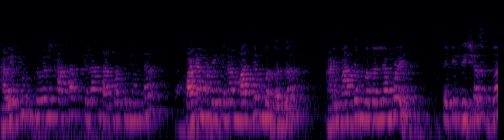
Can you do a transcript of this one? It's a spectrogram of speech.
हवेतून प्रवेश काचात केला काचातून नंतर पाण्यामध्ये गेला माध्यम बदललं आणि माध्यम बदलल्यामुळे त्याची दिशा सुद्धा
